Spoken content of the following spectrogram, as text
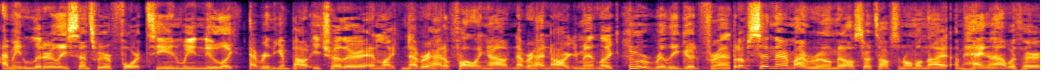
I mean, literally since we were 14, we knew like everything about each other and like never had a falling out, never had an argument. Like we were really good friends. But I'm sitting there in my room. It all starts off as a normal night. I'm hanging out with her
